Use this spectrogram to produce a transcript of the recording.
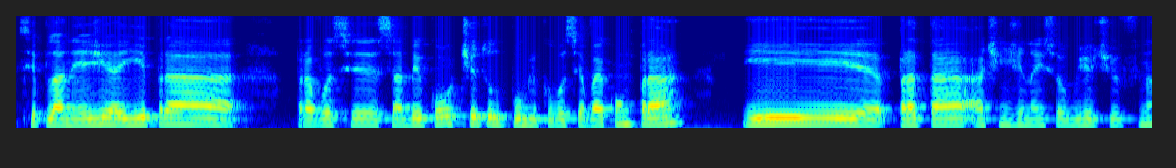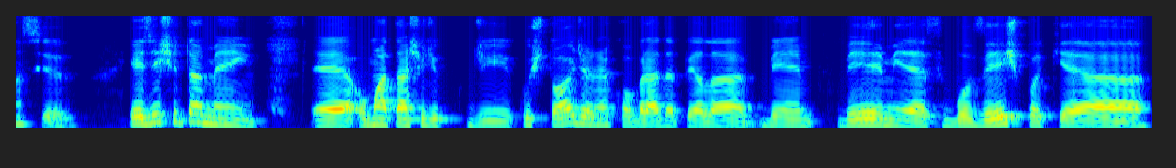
Se planeje aí para você saber qual título público você vai comprar e para estar tá atingindo aí seu objetivo financeiro. Existe também é, uma taxa de, de custódia né, cobrada pela BM, BMF Bovespa, que é a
